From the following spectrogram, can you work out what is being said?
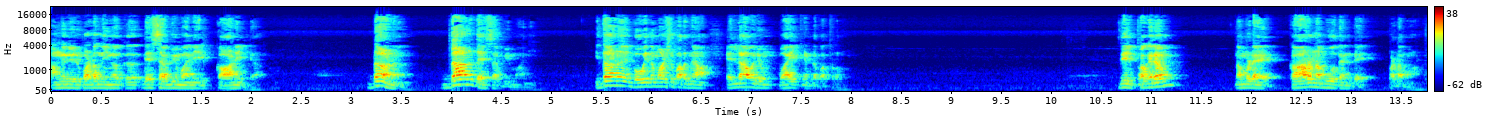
അങ്ങനെ ഒരു പടം നിങ്ങൾക്ക് ദേശാഭിമാനിയിൽ കാണില്ല. ഇതാണ് ഇതാണ് ദേശാഭിമാനി. ഇതാണ് ഗോവിന്ദമാഷ് പറഞ്ഞ എല്ലാവരും വായിക്കേണ്ട പത്രം. ഇതിൽ പകരം നമ്മുടെ കാരണഭൂതന്റെ പടമാണ്.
